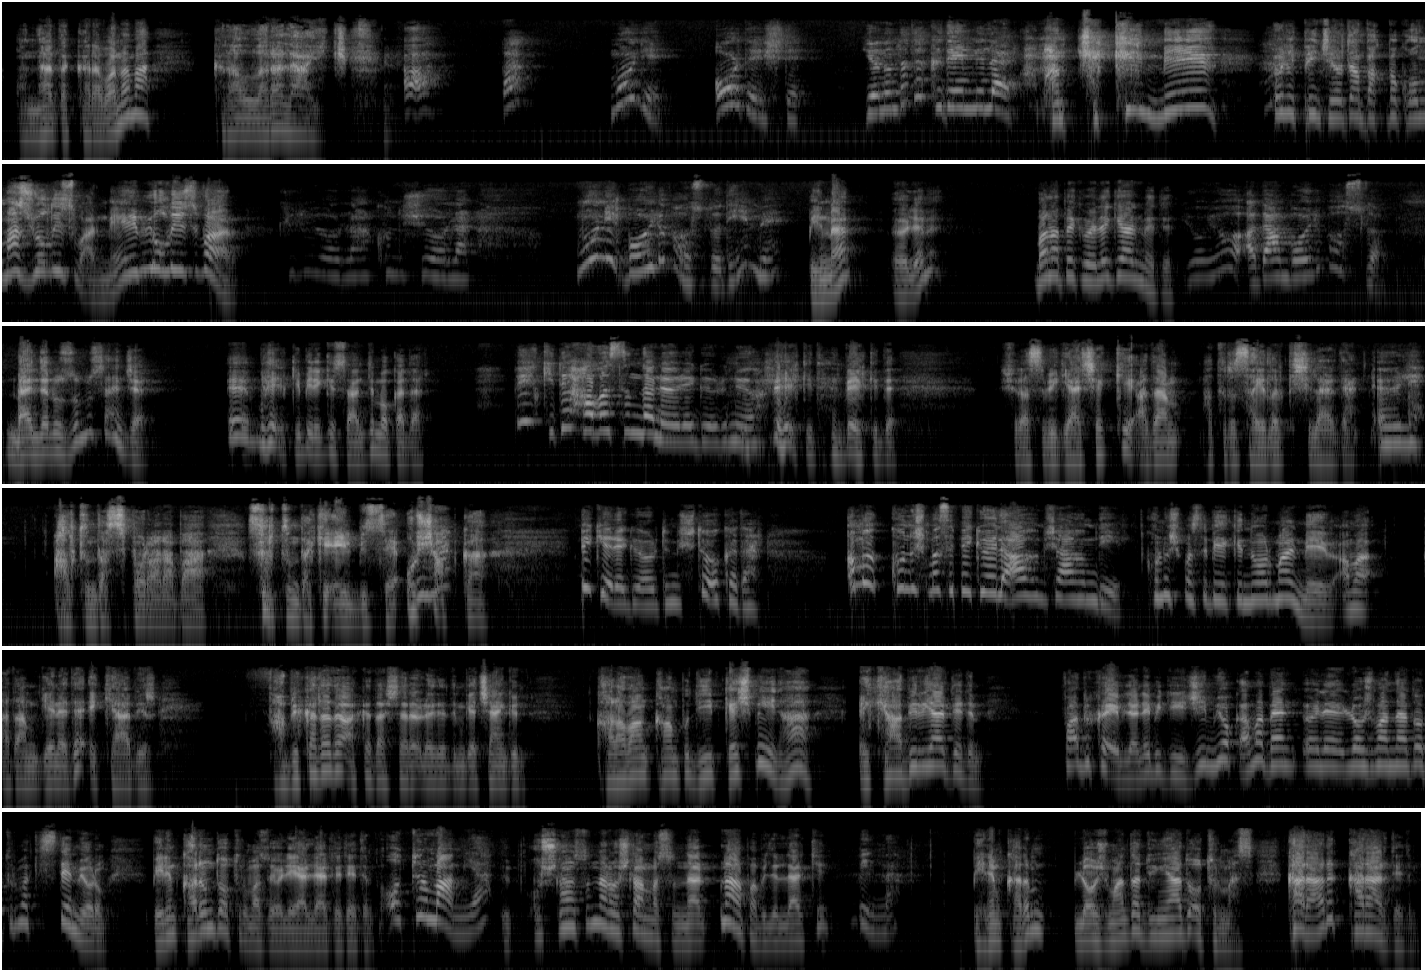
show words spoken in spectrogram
Onlar da karavan ama krallara layık. Aa, bak Moni orada işte. Yanında da kıdemliler. Aman çekil Mev. Öyle pencereden bakmak olmaz yol iz var. Mev yol iz var. Gülüyorlar konuşuyorlar. Moni boylu poslu değil mi? Bilmem öyle mi? Bana pek öyle gelmedi. Yo yo adam boylu poslu. Benden uzun mu sence? E, belki bir iki santim o kadar. Belki de havasından öyle görünüyor. Belki de belki de. Şurası bir gerçek ki adam hatırı sayılır kişilerden. Öyle. Altında spor araba, sırtındaki elbise, o şapka. Bir kere gördüm işte o kadar. Ama konuşması pek öyle ahım şahım değil. Konuşması belki normal mi ama adam gene de ekabir. Fabrikada da arkadaşlara öyle dedim geçen gün. Karavan kampı deyip geçmeyin ha. Ekabir yer dedim. Fabrika evlerine bir diyeceğim yok ama ben öyle lojmanlarda oturmak istemiyorum. Benim karım da oturmaz öyle yerlerde dedim. Oturmam ya. Hoşlansınlar hoşlanmasınlar ne yapabilirler ki? Bilmem. Benim karım lojmanda dünyada oturmaz. Kararı karar dedim.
